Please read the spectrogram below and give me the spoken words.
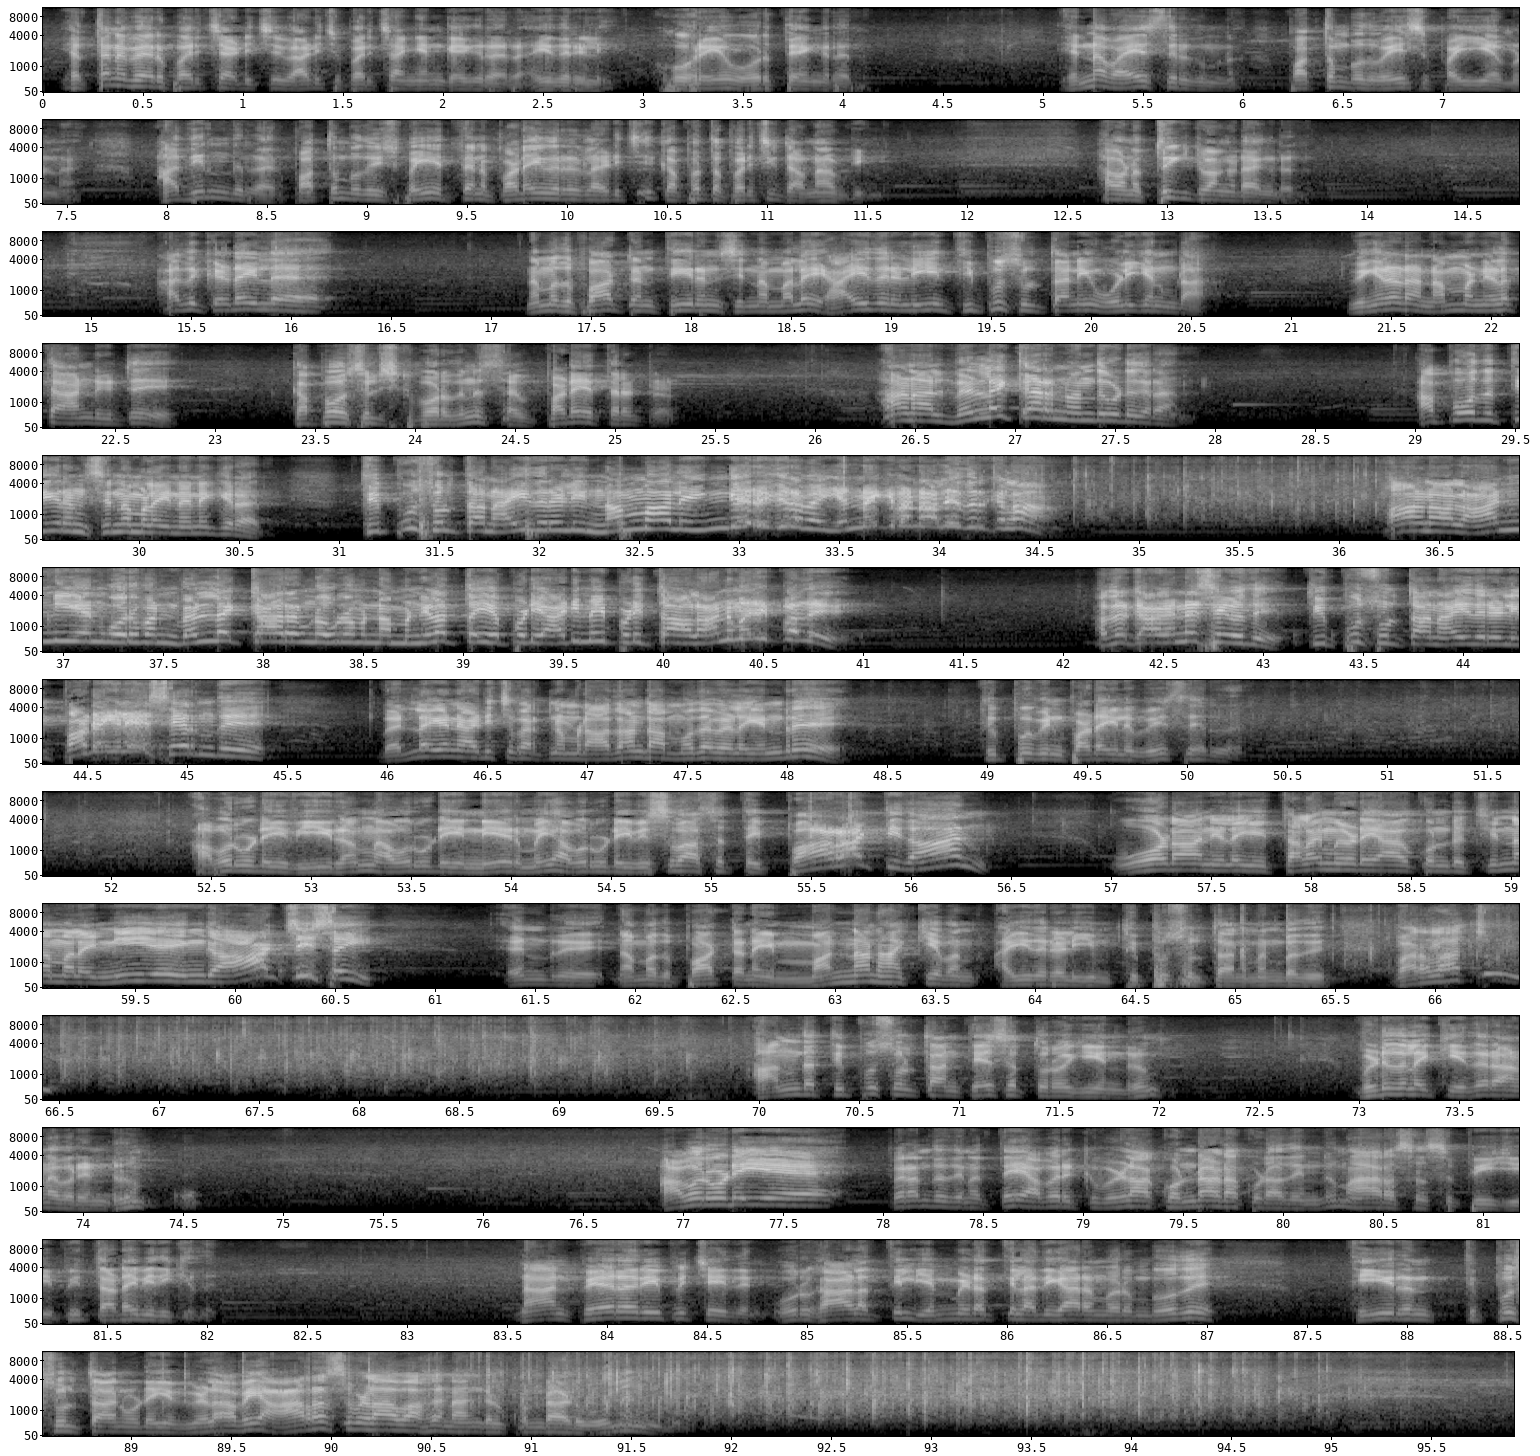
எத்தனை பேர் பறிச்சு அடிச்சு அடிச்சு பறிச்சாங்கன்னு கேட்குறாரு ஹைதரலி ஒரே ஒருத்தேங்கிறார். என்ன வயசு இருக்கும்னு? பத்தொன்பது வயசு பையன் அப்படின்னு. அதிர்ந்துறார். பத்தொன்பது வயசு பையன் எத்தனை படை வீரர்கள் அடித்து கப்பத்தை பறிச்சுக்கிட்டானா அப்படின்னு. அவனை தூக்கிட்டு வாங்கடாங்கிறார். அதுக்கிடையில் நமது பாட்டன் தீரன் சின்னமலை ஹைதரலியும் திப்பு சுல்தானையும் ஒழிக்கணும்டா. இவங்க என்னடா நம்ம நிலத்தை ஆண்டுக்கிட்டு கப்பை வசூலிச்சுட்டு போகிறதுன்னு ச- படையை திரட்டுறான் ஆனால் வெள்ளைக்காரன் வந்து விடுகிறான். அப்போது தீரன் சின்னமலை நினைக்கிறார். திப்பு சுல்தான் ஐதரலி நம்மால இங்க இருக்கிறவன் என்னைக்கு வேணாலும் எதிர்க்கலாம். ஆனால் அந்நியன் ஒருவன் வெள்ளைக்காரன் ஒருவன் நம்ம நிலத்தை எப்படி அடிமைப்படுத்தால் அனுமதிப்பது? அதற்காக என்ன செய்வது? திப்பு சுல்தான் ஐதரலி படையிலே சேர்ந்து வெள்ளையனை அடிச்சு வரட்டணும்டா அதான்டா முத வேலை என்று திப்புவின் படையில போய் சேர்றார். அவருடைய வீரம் அவருடைய நேர்மை அவருடைய விசுவாசத்தை பாராட்டிதான் ஓடா நிலையை தலைமையுடையாக கொண்டு சின்னமலை நீயே இங்கு ஆட்சி செய் என்று நமது பாட்டனை மன்னனாக்கியவன் ஐதரளியும் திப்பு சுல்தானும் என்பது வரலாற்று. அந்த திப்பு சுல்தான் தேசத் துரோகி என்றும் விடுதலைக்கு எதிரானவர் என்றும் அவருடைய பிறந்த தினத்தை அவருக்கு விழா கொண்டாடக்கூடாது என்றும் ஆர்எஸ்எஸ் பிஜேபி தடை விதிக்குது. நான் பேரறிவிப்பு செய்தேன். ஒரு காலத்தில் எம்மிடத்தில் அதிகாரம் வரும்போது தீரன் திப்பு சுல்தானுடைய விழாவை அரசு விழாவாக நாங்கள் கொண்டாடுவோம் என்று.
